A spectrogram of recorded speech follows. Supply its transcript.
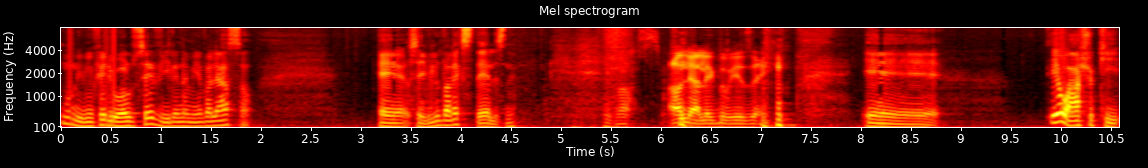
no nível inferior do Sevilha, na minha avaliação. É, o Sevilha do Alex Telles, né? Nossa, olha a ex aí. é, eu acho que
